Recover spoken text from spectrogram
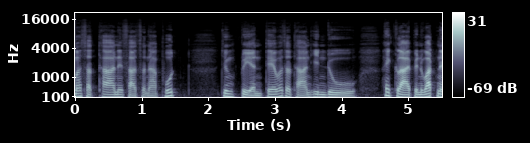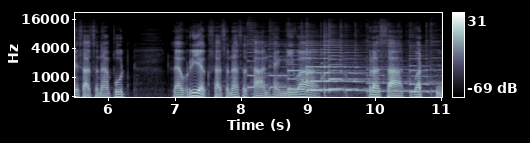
มาศรัทธาในศาสนาพุทธ จึงเปลี่ยนเทวสถานฮินดู ให้กลายเป็นวัดในศาสนาพุทธ แล้วเรียกศาสนสถานแห่งนี้ว่า ปราสาทวัดภู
